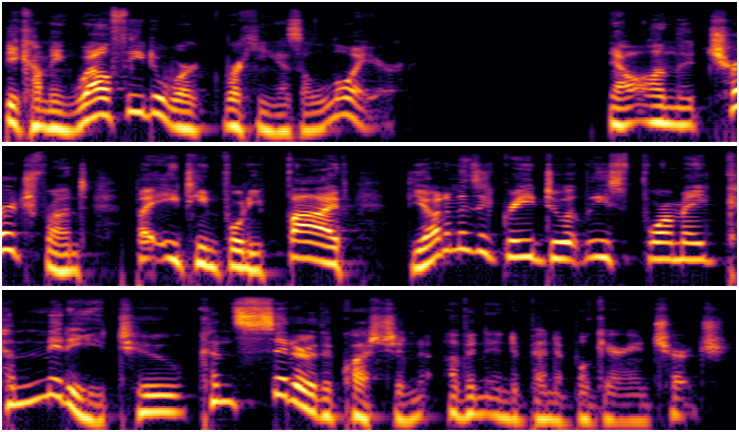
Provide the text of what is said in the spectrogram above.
becoming wealthy to work working as a lawyer. Now, on the church front, by 1845, the Ottomans agreed to at least form a committee to consider the question of an independent Bulgarian church.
